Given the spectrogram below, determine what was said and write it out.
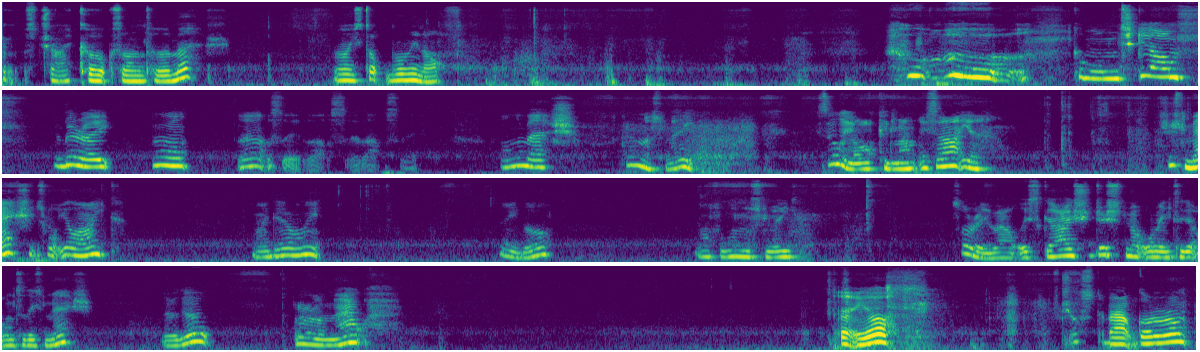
Let's try coax onto the mesh. Oh, he stopped running off. Come on, get on. You'll be right. Come on. That's it, that's it, that's it. On the mesh. Goodness me. Silly orchid mantis, aren't you? It's just mesh, it's what you like. I get on it. There you go. Oh, for goodness me. Sorry about this, guys. You're just not wanting to get onto this mesh. There we go. We're on now. There you go. Just about got her on.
